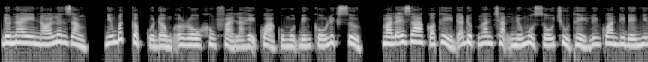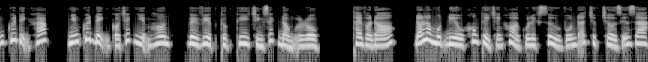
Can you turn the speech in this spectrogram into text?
Điều này nói lên rằng những bất cập của đồng euro không phải là hệ quả của một biến cố lịch sử, mà lẽ ra có thể đã được ngăn chặn nếu một số chủ thể liên quan đi đến những quyết định khác, những quyết định có trách nhiệm hơn về việc thực thi chính sách đồng euro. Thay vào đó, đó là một điều không thể tránh khỏi của lịch sử vốn đã trực chờ diễn ra.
